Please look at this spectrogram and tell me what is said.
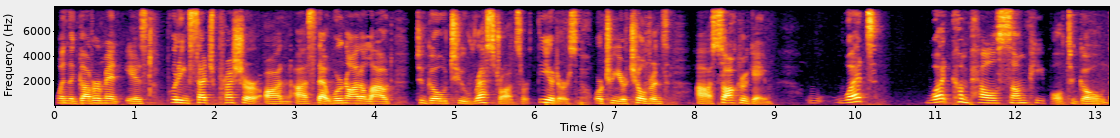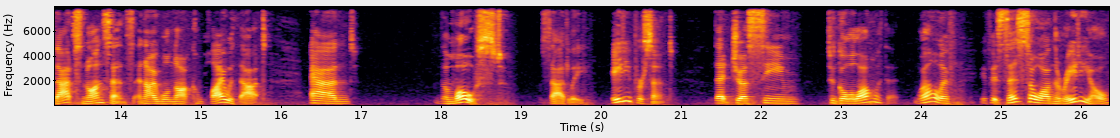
when the government is putting such pressure on us that we're not allowed to go to restaurants or theaters or to your children's uh, soccer game. What what compels some people to go that's nonsense and I will not comply with that. And the most sadly 80% that just seem to go along with it. Well, if if it says so on the radio,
